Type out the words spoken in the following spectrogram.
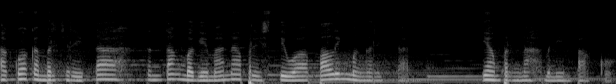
Aku akan bercerita tentang bagaimana peristiwa paling mengerikan yang pernah menimpaku.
